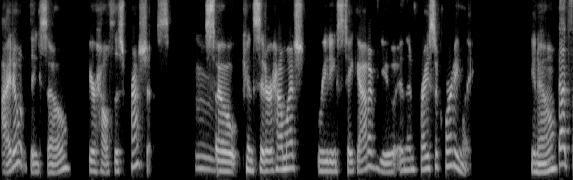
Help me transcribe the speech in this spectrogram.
I don't think so. Your health is precious. Mm. So consider how much readings take out of you and then price accordingly. You know? That's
